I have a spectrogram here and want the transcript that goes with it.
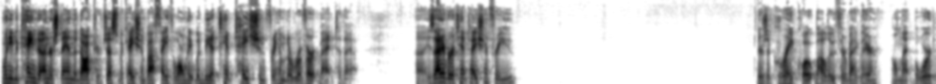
when he became to understand the doctrine of justification by faith alone, it would be a temptation for him to revert back to that. Uh, is that ever a temptation for you? There's a great quote by Luther back there on that board.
